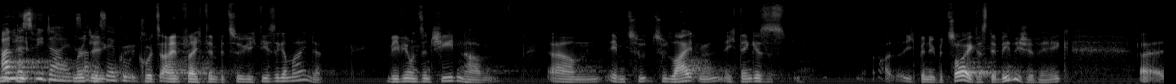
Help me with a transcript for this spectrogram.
Anders wie deins, möchte aber sehr gut. kurz einflechten bezüglich dieser Gemeinde, wie wir uns entschieden haben, ähm, eben zu, zu leiten. Ich denke, es ist, ich bin überzeugt, dass der biblische Weg, äh,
